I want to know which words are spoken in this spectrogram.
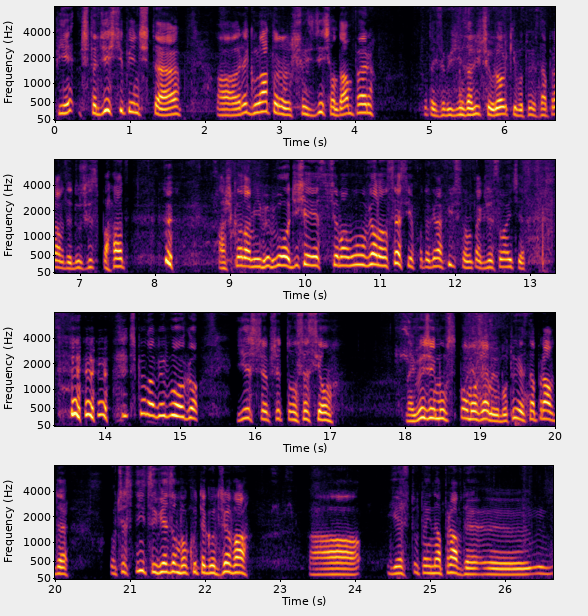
pie- 45T, e, regulator 60 A. Tutaj, żebyś nie zaliczył rolki, bo tu jest naprawdę duży spad. A szkoda mi by było. Dzisiaj jeszcze mam umówioną sesję fotograficzną, także słuchajcie. szkoda by było go jeszcze przed tą sesją Najwyżej mu wspomożemy, bo tu jest naprawdę, uczestnicy wiedzą wokół tego drzewa, a jest tutaj naprawdę m-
